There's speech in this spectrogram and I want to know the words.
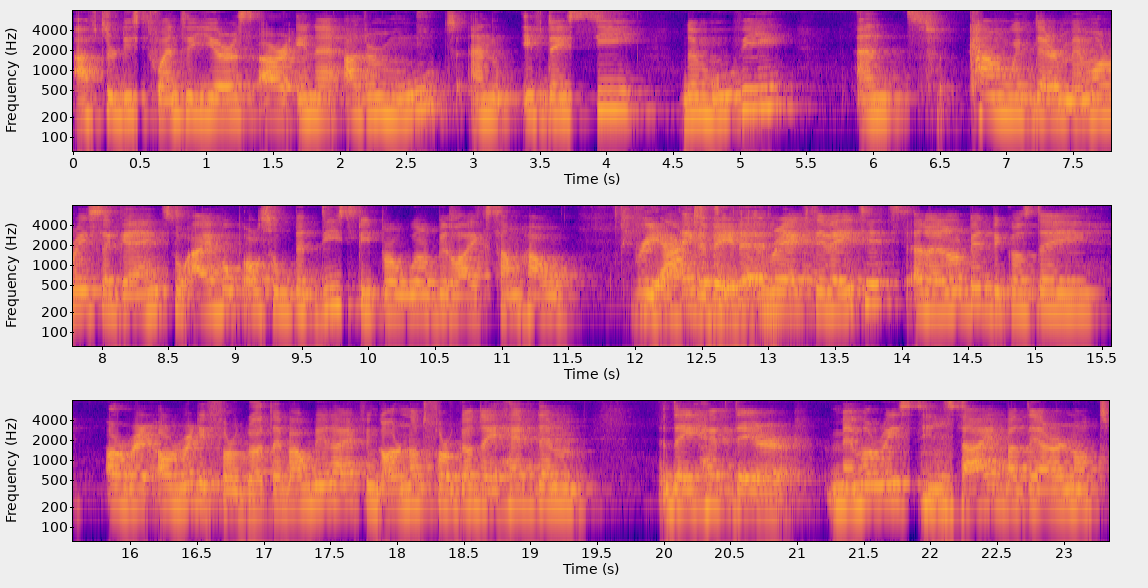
after these 20 years are in another mood and if they see the movie and come with their memories again so i hope also that these people will be like somehow reactivated reactivated a little bit because they already already forgot about it i think or not forgot they have them they have their memories mm. inside but they are not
